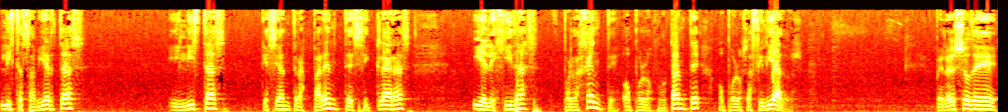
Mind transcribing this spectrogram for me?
listas abiertas y listas que sean transparentes y claras y elegidas por la gente o por los votantes o por los afiliados. Pero eso de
